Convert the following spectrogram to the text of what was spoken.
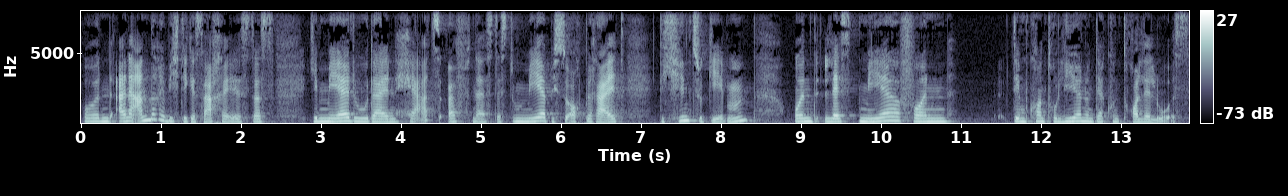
Und eine andere wichtige Sache ist, dass je mehr du dein Herz öffnest, desto mehr bist du auch bereit, dich hinzugeben und lässt mehr von dem Kontrollieren und der Kontrolle los.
